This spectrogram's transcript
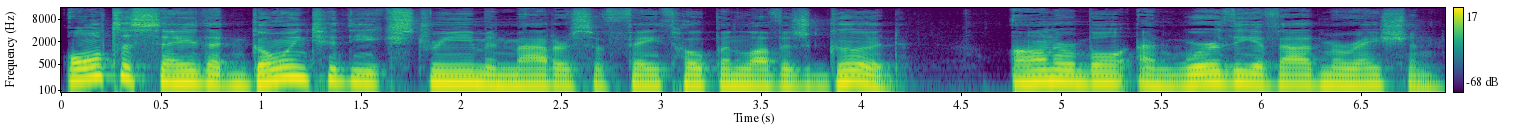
All to say that going to the extreme in matters of faith, hope, and love is good, honorable, and worthy of admiration.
